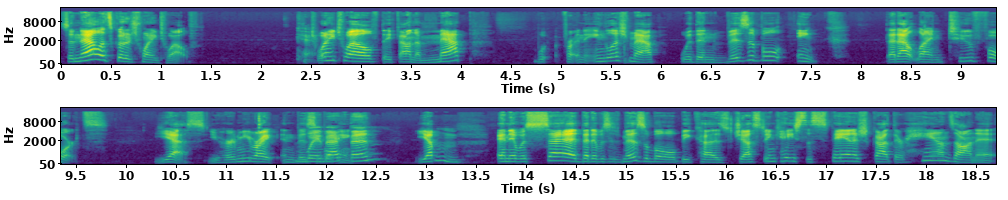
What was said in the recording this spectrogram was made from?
So now let's go to 2012. Okay. 2012, they found a map, for an English map with invisible ink that outlined two forts. Yes, you heard me right. Invisible Way back ink. then. Yep. Hmm. And it was said that it was invisible because just in case the Spanish got their hands on it,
